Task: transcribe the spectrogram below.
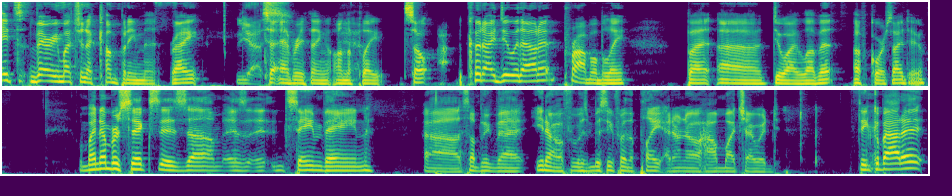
It's very much an accompaniment, right, Yes. to everything on the plate. So uh, could I do without it? Probably. But uh, do I love it? Of course I do. My number six is um is in same vein, uh, something that you know if it was missing from the plate, I don't know how much I would think about it,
